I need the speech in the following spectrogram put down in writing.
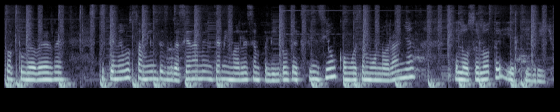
tortuga verde. Y tenemos también desgraciadamente animales en peligro de extinción como es el mono araña, el ocelote y el tigrillo.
